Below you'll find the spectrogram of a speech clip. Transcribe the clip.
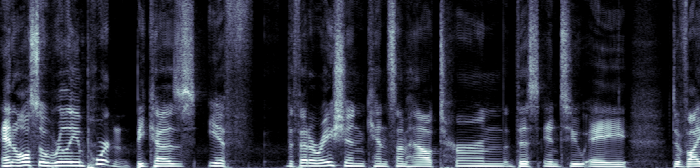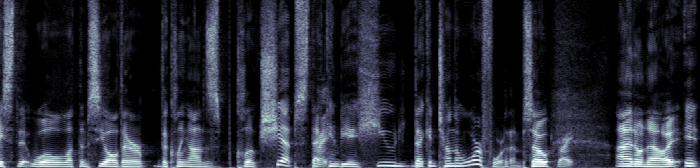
and also really important because if the Federation can somehow turn this into a device that will let them see all their the Klingons' cloaked ships, that Right. can be a huge that can turn the war for them. So Right. I don't know. It, it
